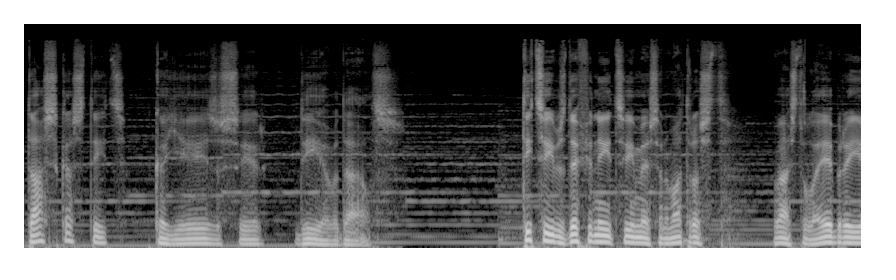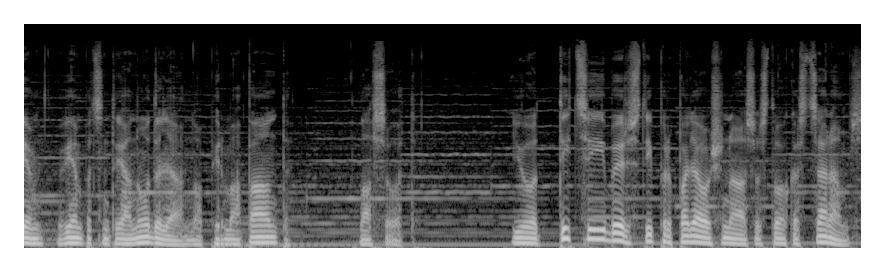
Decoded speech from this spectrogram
tas, kas tic, ka Jēzus ir Dieva dēls. Ticības definīciju mēs varam atrast vēstulē ebrejiem 11. nodaļā no 1. panta, lasot. Jo ticība ir stipra paļaušanās uz to, kas cerams,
